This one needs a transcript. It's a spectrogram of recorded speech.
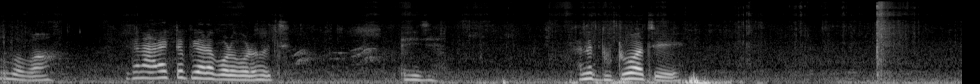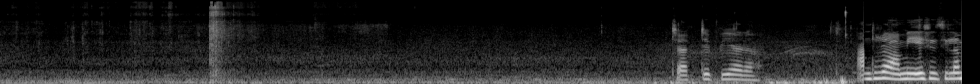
ও বাবা। এখানে আর একটা পেয়ারা বড় বড় হয়েছে। এই যে। এখানে দুটো আছে। চারটে পেয়ারা। বন্ধুরা, আমি এসেছিলাম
